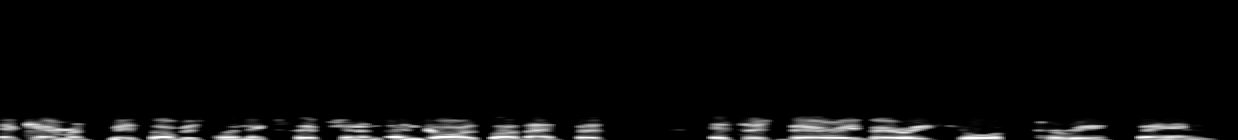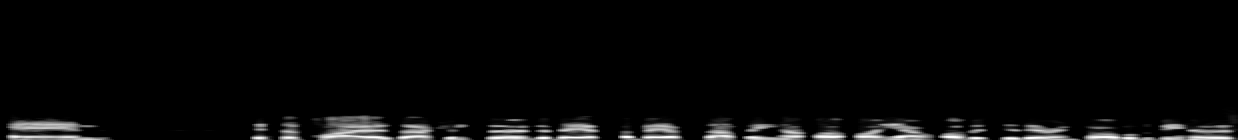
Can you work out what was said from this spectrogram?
Now, Cameron Smith's obviously an exception, and, and guys like that. But it's a very, very short career span, and if the players are concerned about about something, I, I, you know, obviously they're entitled to be heard.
